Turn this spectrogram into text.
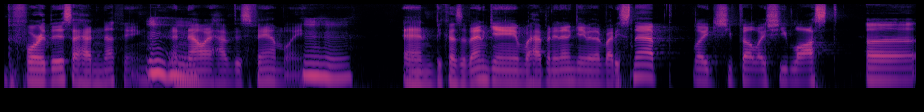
before this I had nothing, Mhm. and now I have this family. mm-hmm. And because of Endgame, what happened in Endgame, everybody snapped. Like she felt like she lost uh,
